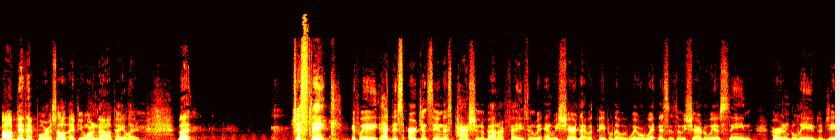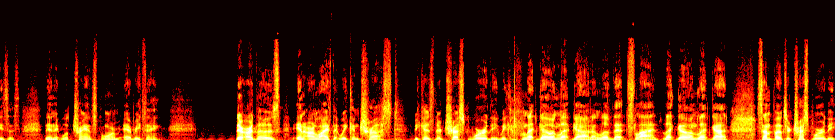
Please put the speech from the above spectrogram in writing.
Bob did that for us. I'll, if you want to know, I'll tell you later. But just think if we had this urgency and this passion about our faith and we, and we shared that with people, that we were witnesses, that we shared what we have seen, heard, and believed of Jesus, then it will transform everything. There are those in our life that we can trust because they're trustworthy. We can let go and let God. I love that slide. Let go and let God. Some folks are trustworthy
